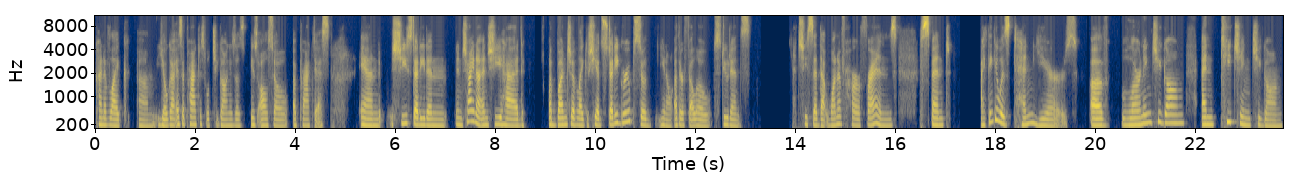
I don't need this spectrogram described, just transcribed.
kind of like um, yoga is a practice. Well, qigong is is also a practice, and she studied in in China, and she had a bunch of like she had study groups, so you know other fellow students. She said that one of her friends spent, I think it was ten years of learning qigong and teaching qigong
